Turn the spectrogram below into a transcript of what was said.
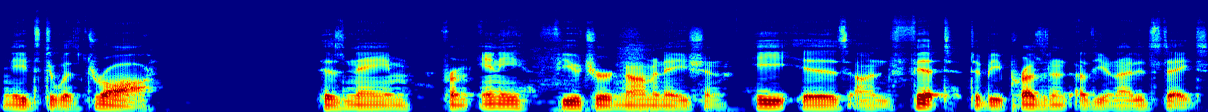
needs to withdraw his name from any future nomination. He is unfit to be President of the United States.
